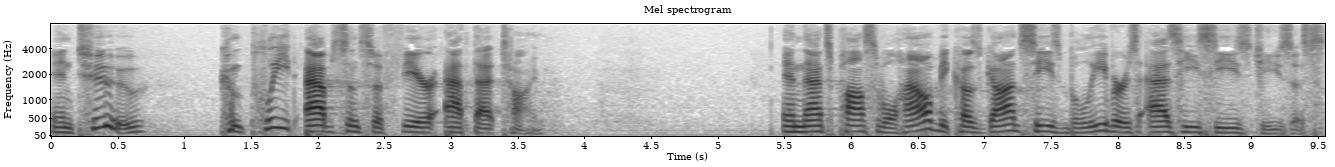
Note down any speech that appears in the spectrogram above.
And two, complete absence of fear at that time. And that's possible how? Because God sees believers as he sees Jesus.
